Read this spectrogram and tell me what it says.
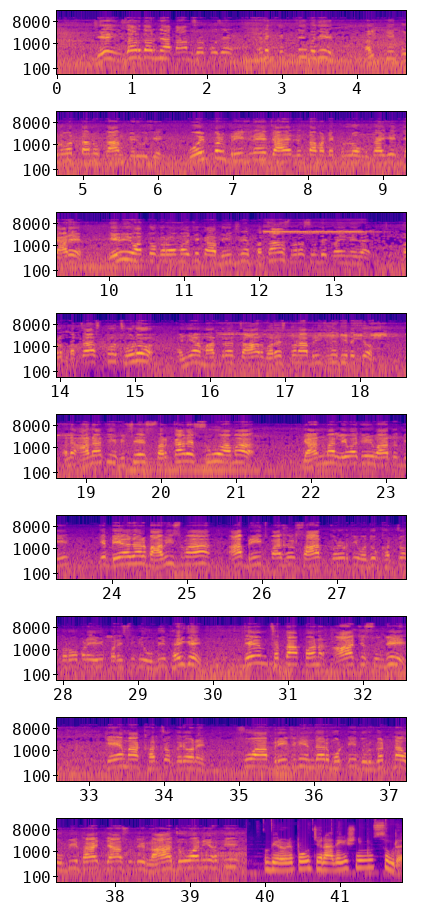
જે ઇજારદારને આ કામ સોંપ્યું છે, એને કેટલી બધી હલકી ગુણવત્તાનું કામ કર્યું છે. કોઈ પણ બ્રિજને જાહેર જનતા માટે ખુલ્લો મુકાય છે. ત્યારે એવી વાતો કરવામાં આવે છે કે આ બ્રિજને પચાસ વર્ષ સુધી કંઈ નહીં થાય. પણ પચાસ તો છોડો. અહીંયા માત્ર ચાર વર્ષ પણ આ બ્રિજ નથી ટક્યો. અને આનાથી વિશેષ સરકારે શું આમાં ધ્યાનમાં લેવા જેવી વાત હતી કે બે હજાર બાવીસમાં આ બ્રિજ પાછળ સાત કરોડથી વધુ ખર્ચો કરવો પડે એવી પરિસ્થિતિ ઊભી થઈ ગઈ. તેમ છતાં પણ આજ સુધી કેમ આ ખર્ચો કર્યો ને શું આ બ્રિજની અંદર મોટી દુર્ઘટના ઊભી થાય ત્યાં સુધી રાહ જોવાની હતી? Bureau report Janadesh news Surat.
